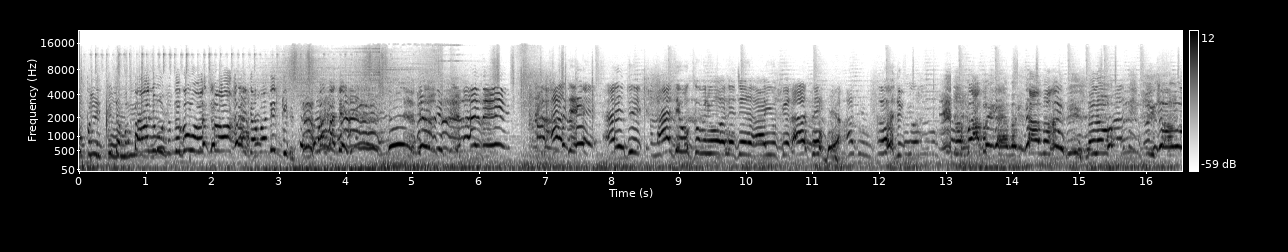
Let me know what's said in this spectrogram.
Kapatid kita ba? Paano mo ito nagawa sa akin? Kapatid kita! Kapatid! Ate! Ate! Ate! Ate, huwag ka maniwala dyan. Ayok yan, ate! Ate, huwag ka maniwala. Baboy kayo, magsama kayo! Dalawa! Magsama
